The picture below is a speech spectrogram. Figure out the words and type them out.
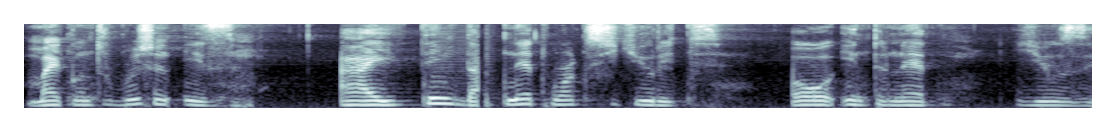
My contribution is, I think that network security or internet use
